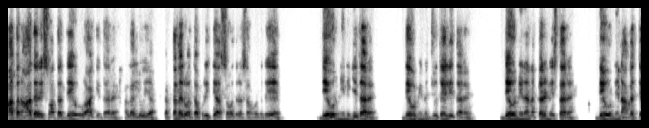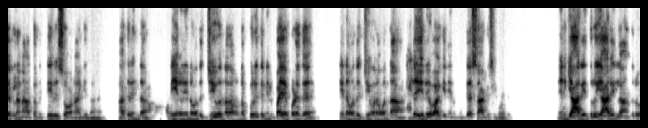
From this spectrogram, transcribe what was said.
ಆತನ ಆಧರಿಸುವಂತ ದೇವರು ಆಗಿದ್ದಾರೆ. ಅಲ್ಲಲ್ಲೂಯ್ಯ ಕರ್ತನಲ್ಲಿರುವಂತ ಪ್ರೀತಿಯ ಸಹೋದರ ಸಹೋದರಿ ದೇವ್ರು ನಿನಗಿದ್ದಾರೆ. ದೇವ್ರು ನಿನ್ನ ಜೊತೆಯಲ್ಲಿ ಇದ್ದಾರೆ ದೇವ್ರು ನಿನ್ನ ಕರುಣಿಸ್ತಾರೆ. ದೇವ್ರು ನಿನ್ನ ಅಗತ್ಯಗಳನ್ನ ಆತನ ತೀರಿಸುವವನಾಗಿದ್ದಾನೆ. ಆದ್ರಿಂದ ನೀನು ನಿನ್ನ ಒಂದು ಜೀವನದ ಕುರಿತು ನೀನು ಭಯ ಪಡದೆ ನಿನ್ನ ಒಂದು ಜೀವನವನ್ನ ಧೈರ್ಯವಾಗಿ ನೀನು ಮುಂದೆ ಸಾಗಿಸಬಹುದು ನಿನ್ಗೆ ಯಾರಿದ್ರು ಯಾರಿಲ್ಲ ಅಂದ್ರು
